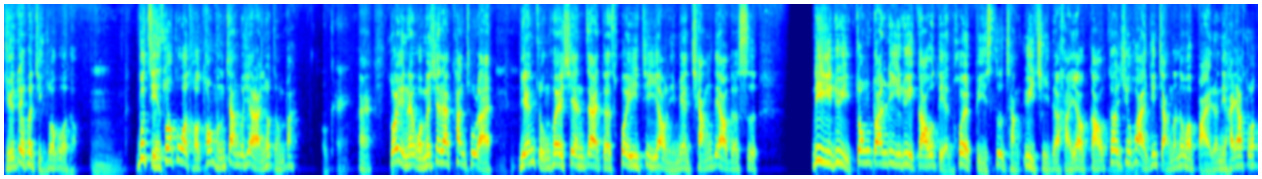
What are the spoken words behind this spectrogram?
绝对会紧缩过头。嗯。不紧缩过头，通膨降不下来，你说怎么办？OK，哎，所以呢，我们现在看出来，联准会现在的会议纪要里面强调的是，利率终端利率高点会比市场预期的还要高。这句话已经讲得那么白了，你还要说，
